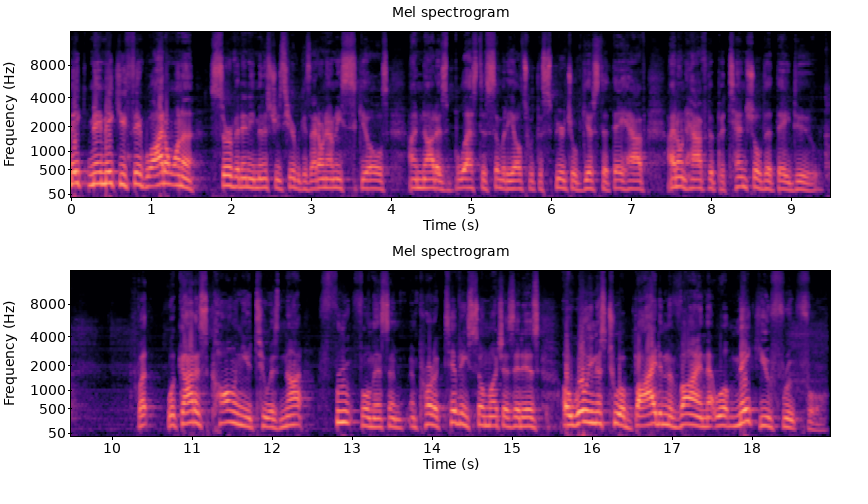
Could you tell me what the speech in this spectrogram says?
make, may make you think, well, I don't want to serve in any ministries here because I don't have any skills. I'm not as blessed as somebody else with the spiritual gifts that they have. I don't have the potential that they do. But what God is calling you to is not fruitfulness and, and productivity so much as it is a willingness to abide in the vine that will make you fruitful.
